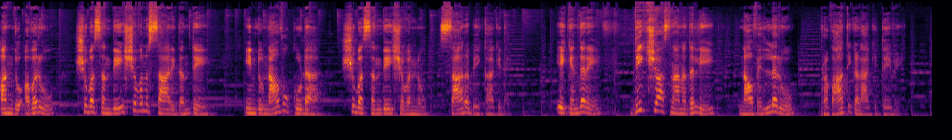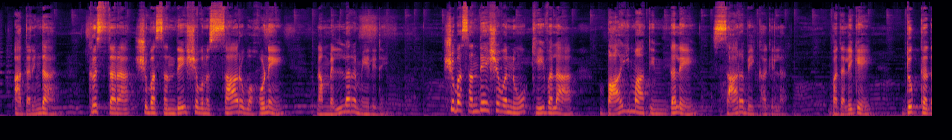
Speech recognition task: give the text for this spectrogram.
ಅಂದು ಅವರು ಶುಭ ಸಂದೇಶವನ್ನು ಸಾರಿದಂತೆ ಇಂದು ನಾವು ಕೂಡ ಶುಭ ಸಂದೇಶವನ್ನು ಸಾರಬೇಕಾಗಿದೆ. ಏಕೆಂದರೆ ದೀಕ್ಷಾ ಸ್ನಾನದಲ್ಲಿ ನಾವೆಲ್ಲರೂ ಪ್ರವಾದಿಗಳಾಗಿದ್ದೇವೆ. ಆದ್ದರಿಂದ ಕ್ರಿಸ್ತರ ಶುಭ ಸಂದೇಶವನ್ನು ಸಾರುವ ಹೊಣೆ ನಮ್ಮೆಲ್ಲರ ಮೇಲಿದೆ. ಶುಭ ಸಂದೇಶವನ್ನು ಕೇವಲ ಬಾಯಿ ಮಾತಿನಿಂದಲೇ ಸಾರಬೇಕಾಗಿಲ್ಲ. ಬದಲಿಗೆ ದುಃಖದ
